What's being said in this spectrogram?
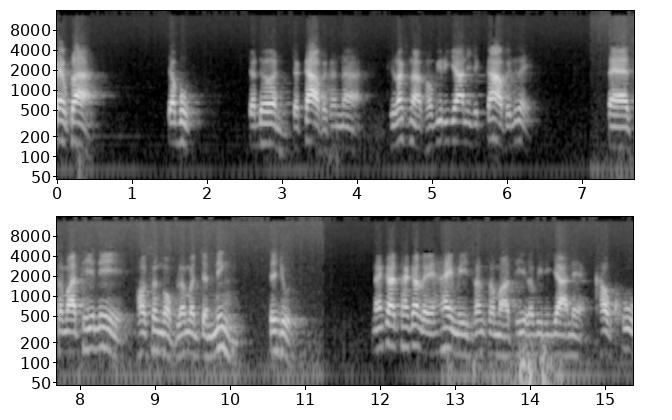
แก้วกล้า จะบุกจะเดินจะก้าวไปข้างหน้า คือลักษณะของวิริยะนี่จะก้าวไปเรื่อย แต่สมาธินี่พอสงบแล้วมันจะนิ่งจะหยุด นั้นก็ท่านก็เลยให้มีทั้งสมาธิและวิริยะเนี่ยเข้าคู่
